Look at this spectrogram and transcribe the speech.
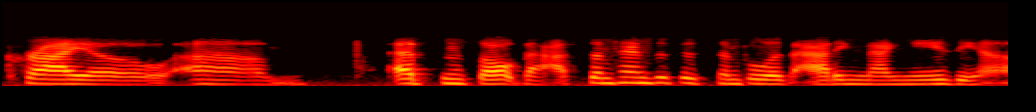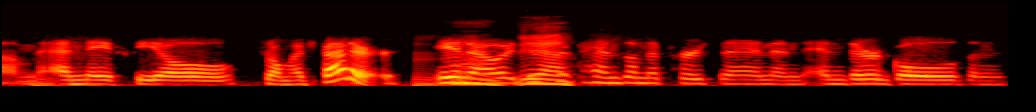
cryo, um, Epsom salt baths. Sometimes it's as simple as adding magnesium Mhm. and they feel so much better. You know, Mhm. it just Yeah. depends on the person and, and their goals and,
